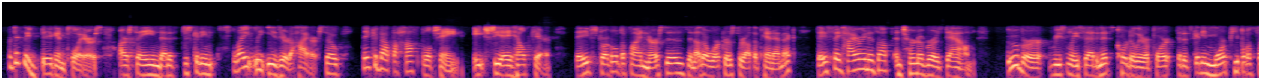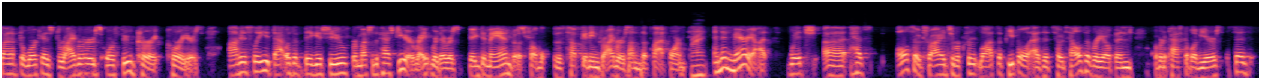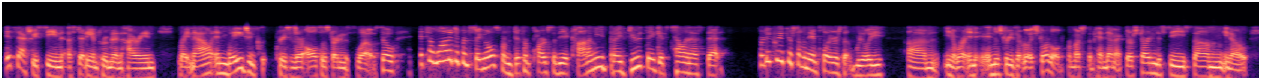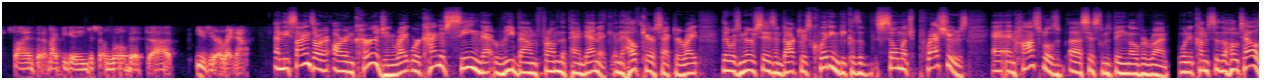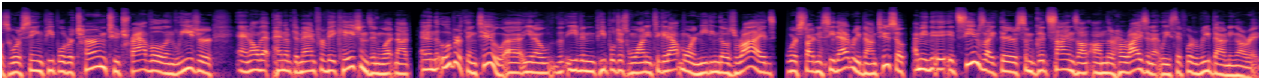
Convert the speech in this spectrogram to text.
particularly big employers are saying that it's just getting slightly easier to hire. So think about the hospital chain, HCA Healthcare. They've struggled to find nurses and other workers throughout the pandemic. They say hiring is up and turnover is down. Uber recently said in its quarterly report that it's getting more people to sign up to work as drivers or food couriers. Obviously, that was a big issue for much of the past year, right? Where there was big demand, but it was trouble. It was tough getting drivers onto the platform. Right. And then Marriott, which uh, has also tried to recruit lots of people as its hotels have reopened over the past couple of years, says it's actually seen a steady improvement in hiring right now, and wage increases are also starting to slow. So it's a lot of different signals from different parts of the economy, but I do think it's telling us that particularly for some of the employers that really um, you know, were in industries that really struggled for much of the pandemic. They're starting to see some, you know, signs that it might be getting just a little bit uh, easier right now. And these signs are, are encouraging, right? We're kind of seeing that rebound from the pandemic in the healthcare sector, right? There was nurses and doctors quitting because of so much pressures and, and hospitals uh, systems being overrun. When it comes to the hotels, we're seeing people return to travel and leisure and all that pent up demand for vacations and whatnot. And in the Uber thing too, uh, you know, even people just wanting to get out more and needing those rides, we're starting to see that rebound too. So, I mean, it, it seems like there's some good signs on, on the horizon, at least if we're rebounding already.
